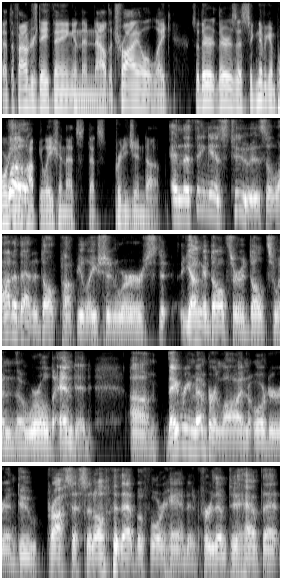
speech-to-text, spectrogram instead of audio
at the Founders Day thing and then now the trial, like so there there is a significant portion of the population that's that's pretty ginned up. and the thing is too is a lot of that adult population were st- young adults or adults when the world ended um, they remember law and order and due process and all of that beforehand and for them to have that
